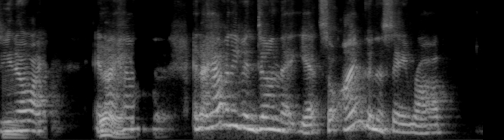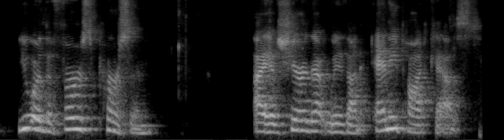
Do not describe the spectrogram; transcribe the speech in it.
Do you mm. know I And yeah, I haven't and I haven't even done that yet. So I'm going to say, Rob, you are the first person I have shared that with on any podcast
